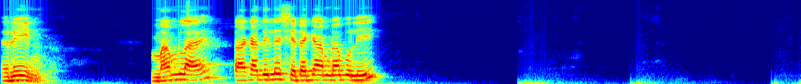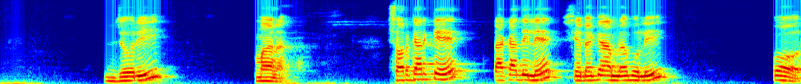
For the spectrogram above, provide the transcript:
ঋণ। মামলায় টাকা দিলে সেটাকে আমরা বলি জরিমানা। সরকারকে টাকা দিলে সেটাকে আমরা বলি কর।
